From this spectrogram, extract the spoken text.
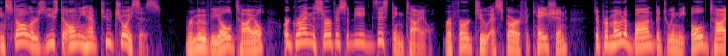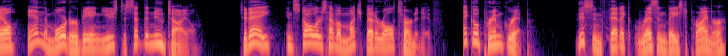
installers used to only have two choices remove the old tile or grind the surface of the existing tile, referred to as scarification, to promote a bond between the old tile and the mortar being used to set the new tile. Today, installers have a much better alternative EcoPrim Grip. This synthetic resin based primer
